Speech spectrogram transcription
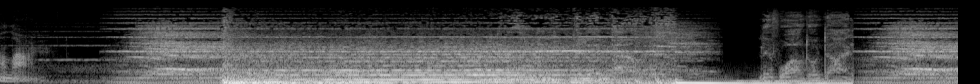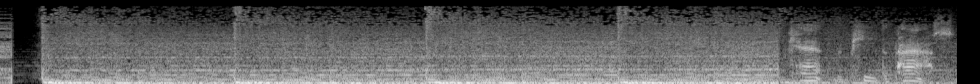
alone. Million pounds. Live wild or die. Can't repeat the past.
